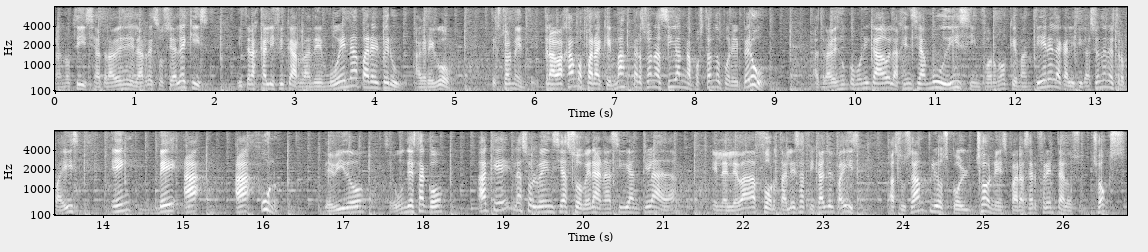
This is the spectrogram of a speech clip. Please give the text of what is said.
la noticia a través de la red social X y tras calificarla de buena para el Perú, agregó textualmente, trabajamos para que más personas sigan apostando por el Perú. A través de un comunicado, la agencia Moody's informó que mantiene la calificación de nuestro país en BAA1, debido, según destacó, a que la solvencia soberana sigue anclada en la elevada fortaleza fiscal del país, a sus amplios colchones para hacer frente a los shocks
